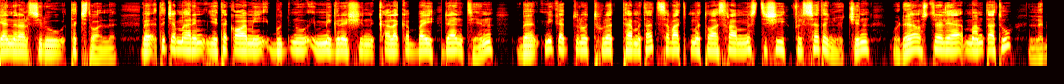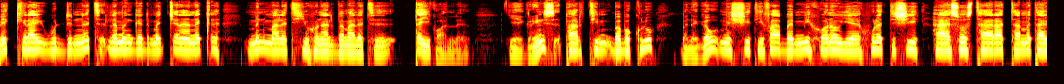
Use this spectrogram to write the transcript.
ያንራል ሲሉ ተችተዋል። በተጨማሪም የተቃዋሚ ቡድኑ ኢሚግሬሽን ቃል አቀባይ ዳን ቴን በሚቀጥሉት ሁለት ዓመታት 715 ሺህ ፍልሰተኞችን ወደ አውስትራሊያ ማምጣቱ ለቤት ኪራይ ውድነት፣ ለመንገድ መጨናነቅ ምን ማለት ይሆናል በማለት ጠይቀዋል። የግሪንስ ፓርቲም በበኩሉ በነገው ምሽት ይፋ በሚሆነው የ2023/24 ዓመታዊ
